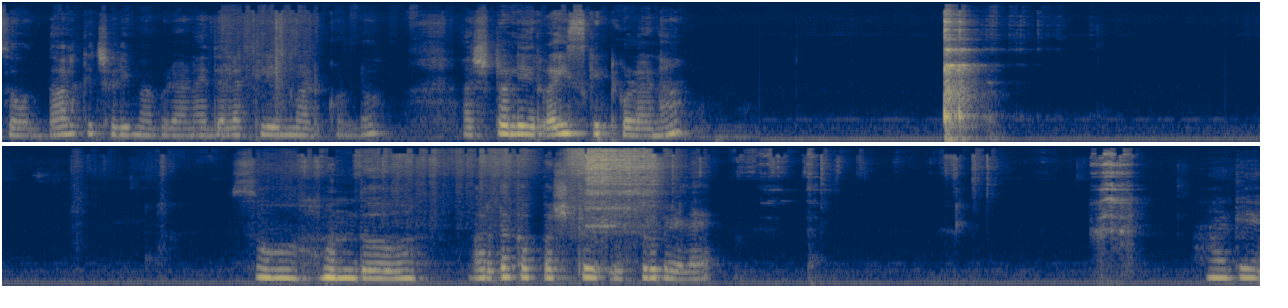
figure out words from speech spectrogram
ಸೊ ದಾಲ್ಕಿ ಚಡಿ ಮಾಡಿಬಿಡೋಣ, ಇದೆಲ್ಲ ಕ್ಲೀನ್ ಮಾಡಿಕೊಂಡು. ಅಷ್ಟರಲ್ಲಿ ರೈಸ್ ಇಟ್ಕೊಳ್ಳೋಣ ಸೊ ಒಂದು ಅರ್ಧ ಕಪ್ಪಷ್ಟು ಹೆಸರುಬೇಳೆ. ಹಾಗೆ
